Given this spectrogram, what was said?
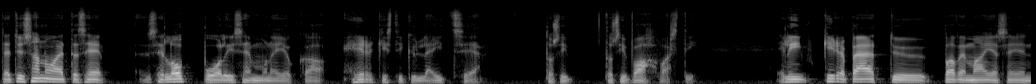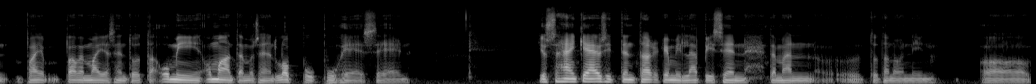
täytyy sanoa, että se, se loppu oli semmoinen, joka herkisti kyllä itseä tosi, tosi vahvasti. Eli kirja päättyy Pave Maijasen, Pave Maijasen tuota, omiin, omaan tämmöiseen loppupuheeseen, jossa hän käy sitten tarkemmin läpi sen tämän tota noin niin, uh,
